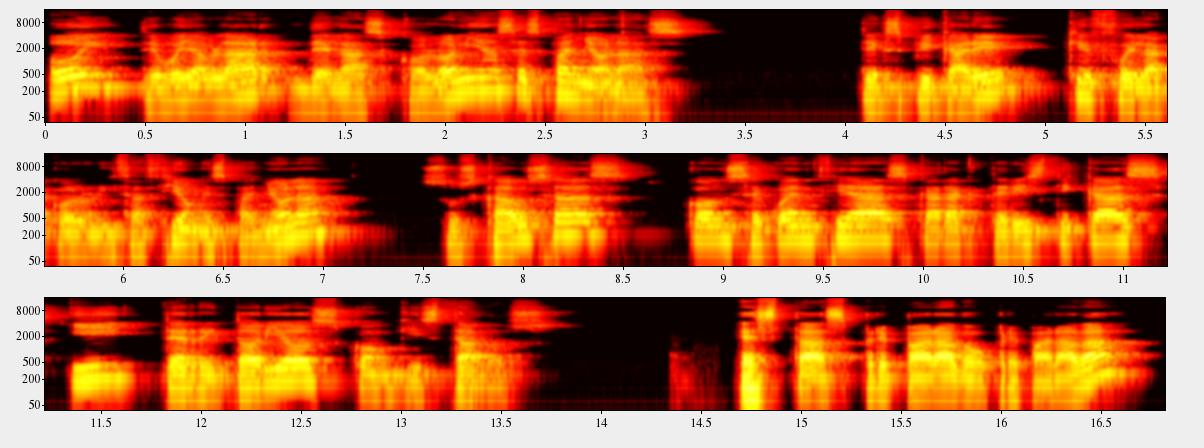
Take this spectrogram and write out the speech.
Hoy te voy a hablar de las colonias españolas. Te explicaré qué fue la colonización española, sus causas, consecuencias, características y territorios conquistados. ¿Estás preparado o preparada?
